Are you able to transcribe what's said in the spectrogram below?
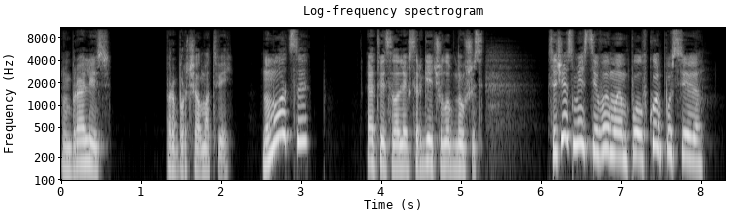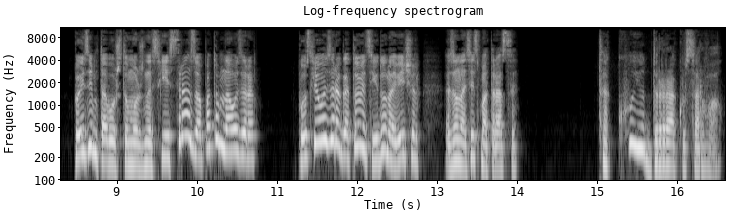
«Убрались», — пробурчал Матвей. «Ну, молодцы», — ответил Олег Сергеевич, улыбнувшись. «Сейчас вместе вымоем пол в корпусе, поедим того, что можно съесть сразу, а потом на озеро. После озера готовить еду на вечер, заносить матрасы». Такую драку сорвал.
